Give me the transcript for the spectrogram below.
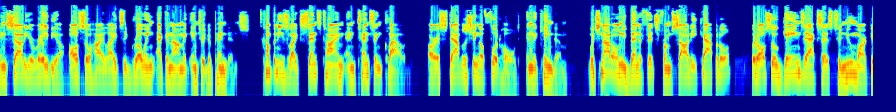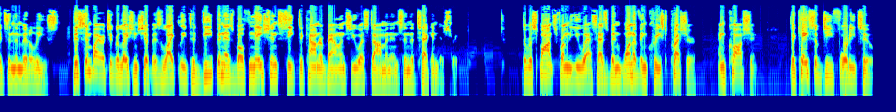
in Saudi Arabia also highlights a growing economic interdependence. Companies like SenseTime and Tencent Cloud are establishing a foothold in the kingdom, which not only benefits from Saudi capital, but also gains access to new markets in the Middle East. This symbiotic relationship is likely to deepen as both nations seek to counterbalance U.S. dominance in the tech industry. The response from the U.S. has been one of increased pressure and caution, the case of G42,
